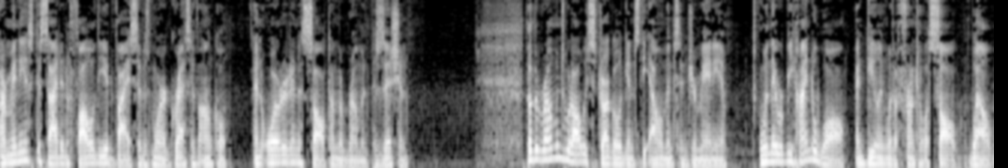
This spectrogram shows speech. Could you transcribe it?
Arminius decided to follow the advice of his more aggressive uncle and ordered an assault on the Roman position. Though the Romans would always struggle against the elements in Germania, When they were behind a wall and dealing with a frontal assault, well,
